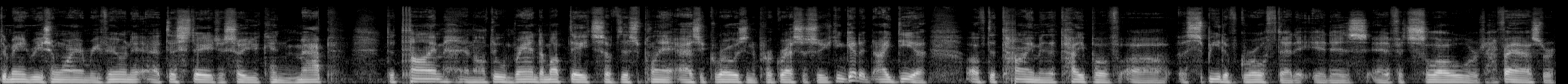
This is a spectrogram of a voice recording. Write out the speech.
The main reason why I'm reviewing it at this stage is so you can map the time and I'll do random updates of this plant as it grows and it progresses so you can get an idea of the time and the type of uh, speed of growth that it, is and if it's slow or fast or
